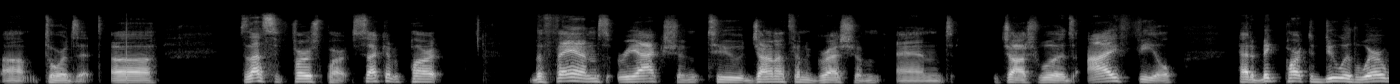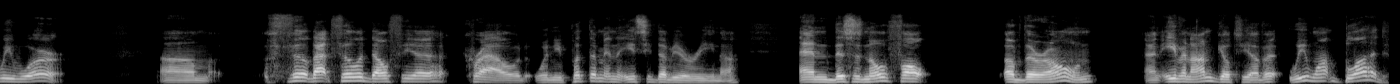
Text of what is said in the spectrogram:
um, towards it. Uh, so that's the first part. Second part, the fans' reaction to Jonathan Gresham and Josh Woods, I feel had a big part to do with where we were. Um, Phil, that Philadelphia crowd, when you put them in the ECW arena, and this is no fault of their own, and even I'm guilty of it, we want blood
